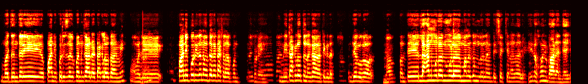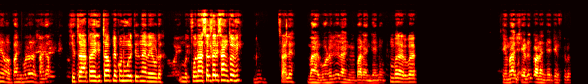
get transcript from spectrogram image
मध्यंतरी पाणीपुरीचा पण गाडा टाकला होता आम्ही. म्हणजे पाणीपुरीचा नव्हता का टाकला आपण? मी टाकलं होतं ना गावा तिकडं देवगावात. मग? पण ते लहान मुलांमुळे मला जमलं नाही ते शक्य नाही झालं. हिथं आता हिथं आपल्या कोण ओळखीच नाही ना एवढं. बरं, कोण असेल तरी सांगतो मी. चालेल. बर बर. ते माझ्या शेडच.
